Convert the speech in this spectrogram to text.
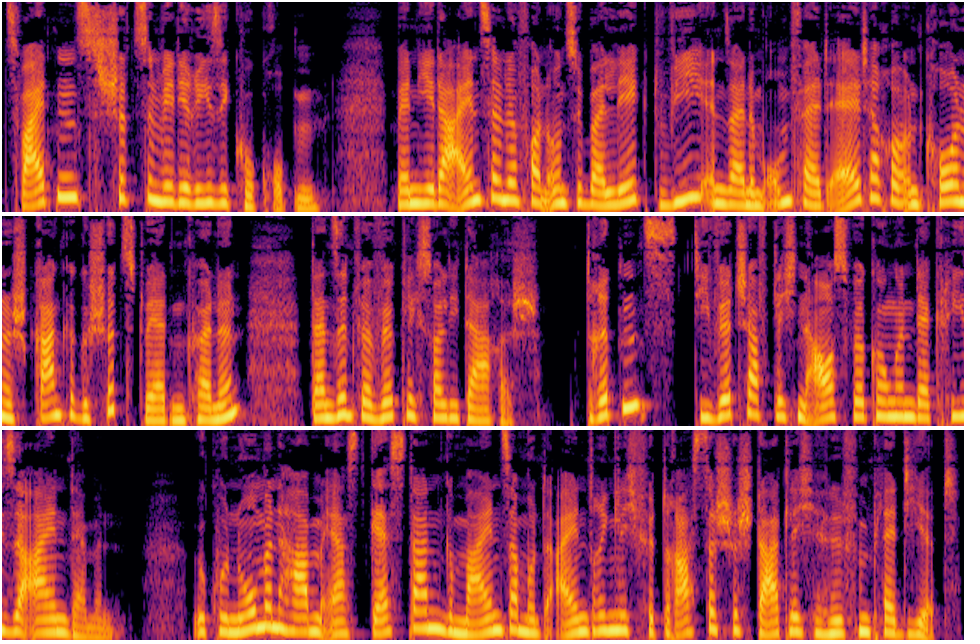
Zweitens schützen wir die Risikogruppen. Wenn jeder einzelne von uns überlegt, wie in seinem Umfeld ältere und chronisch Kranke geschützt werden können, dann sind wir wirklich solidarisch. Drittens, die wirtschaftlichen Auswirkungen der Krise eindämmen. Ökonomen haben erst gestern gemeinsam und eindringlich für drastische staatliche Hilfen plädiert.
